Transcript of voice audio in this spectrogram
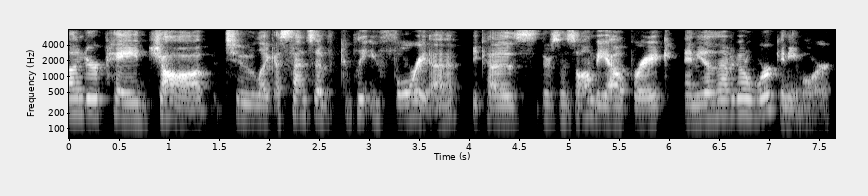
underpaid job to like a sense of complete euphoria because there's a zombie outbreak and he doesn't have to go to work anymore.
